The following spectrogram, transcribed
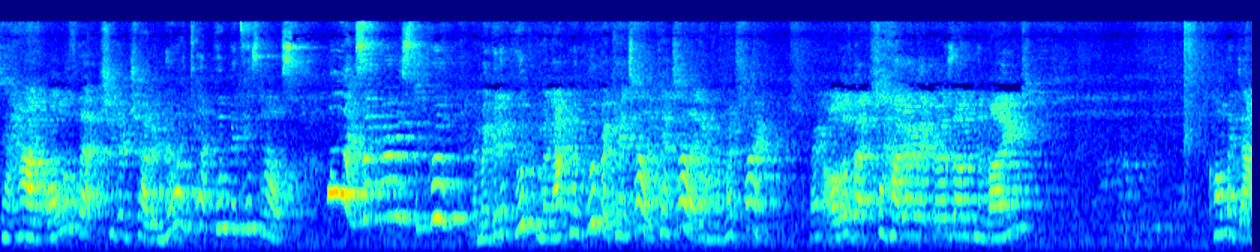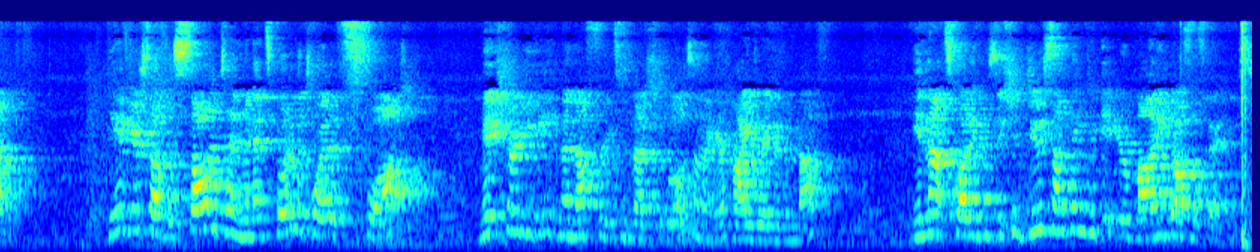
To have all of that chitter chatter. No, I can't poop at his house. Oh, I'm so nervous to poop. Am I going to poop? Am I not going to poop? I can't tell. I can't tell. I don't have much time. Right? All of that chatter that goes on in the mind. Calm it down. Give yourself a solid 10 minutes. Go to the toilet, squat. Make sure you've eaten enough fruits and vegetables and that you're hydrated enough. In that squatting position, do something to get your mind off of things.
